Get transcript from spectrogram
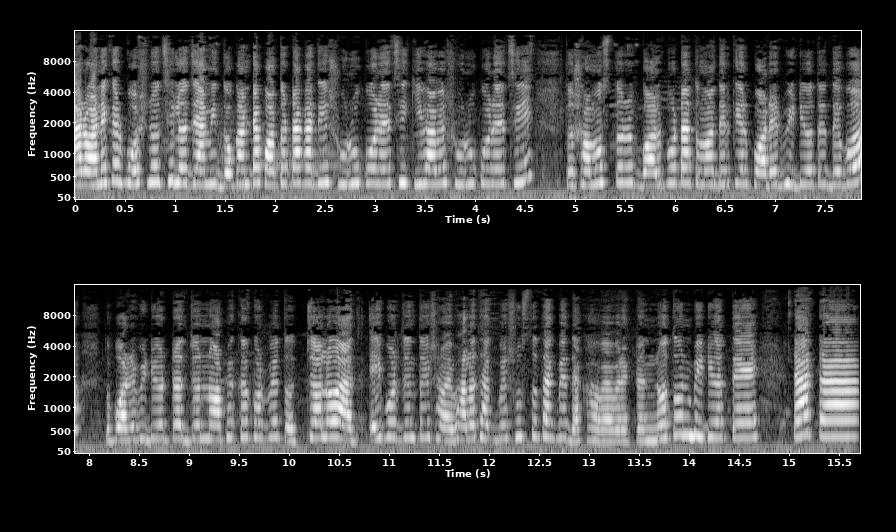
আর অনেকের প্রশ্ন ছিল যে আমি দোকানটা কত টাকা দিয়ে শুরু করেছি, কীভাবে শুরু করেছি। তো সমস্ত গল্পটা তোমাদেরকে পরের ভিডিওতে দেব। তো পরের ভিডিওটার জন্য অপেক্ষা করবে। তো চলো আজ এই পর্যন্তই। সবাই ভালো থাকবে, সুস্থ থাকবে। দেখা হবে আবার একটা নতুন ভিডিওতে। টাটা!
